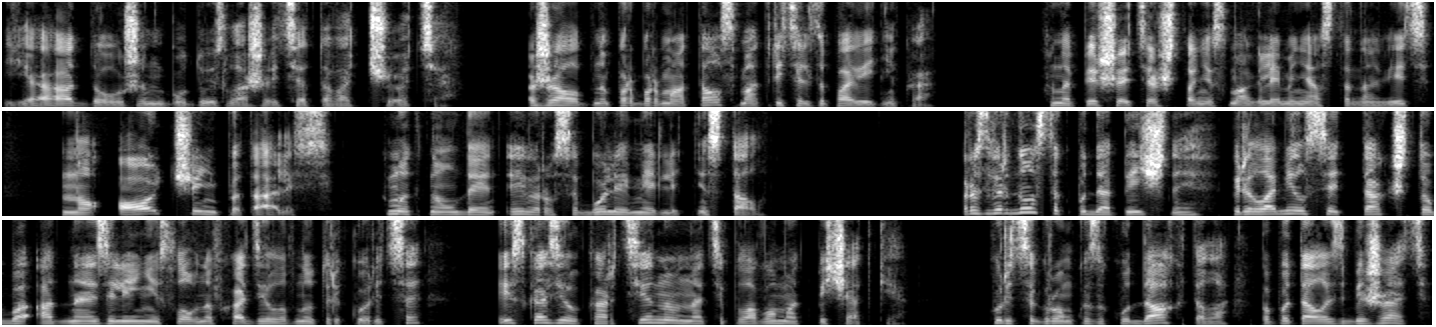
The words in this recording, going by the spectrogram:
«Я должен буду изложить это в отчете», — жалобно пробормотал смотритель заповедника. «Напишите, что не смогли меня остановить, но очень пытались», — хмыкнул Дэйн Эверус и более медлить не стал. Развернулся к подопечной, переломил сеть так, чтобы одна из линий словно входила внутрь курицы и исказил картину на тепловом отпечатке. Курица громко закудахтала, попыталась бежать,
